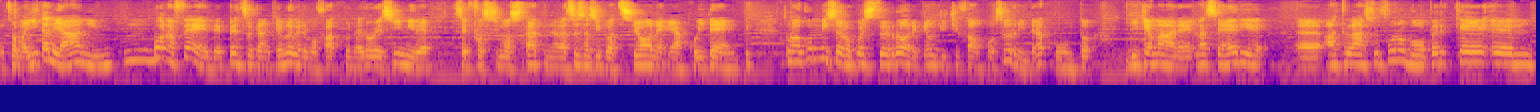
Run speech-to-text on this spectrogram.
insomma, gli italiani, in buona fede, penso che anche noi avremmo fatto un errore simile se fossimo stati nella stessa situazione e a quei tempi. Insomma, commisero questo errore che oggi ci fa un po' sorridere, appunto, di chiamare la serie eh, Atlas UFO Robot perché ehm,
